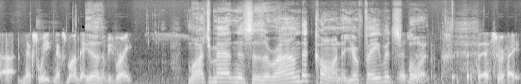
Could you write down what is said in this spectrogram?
uh, next week, next Monday. Yeah. It's gonna be great. March Madness is around the corner. Your favorite sport. That's right. That's right.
